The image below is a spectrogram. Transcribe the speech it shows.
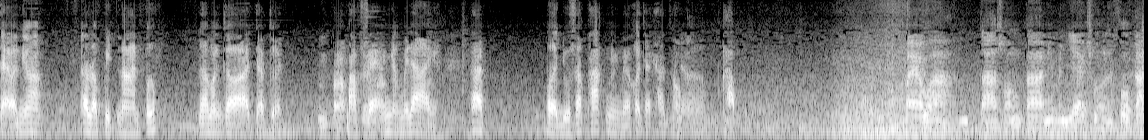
แต่วันนี้ว่าถ้าเราปิดนานปุ๊บแล้วมันก็จะเกิดมันปรับปรับแสงยังไม่ได้ไงถ้าเปิดอยู่สักพักหนึ่งแล้วก็จะชัดเท่ากันเดิมครับ แปลว่า ตาสองตานี่มันแยกส่วนโฟกัส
